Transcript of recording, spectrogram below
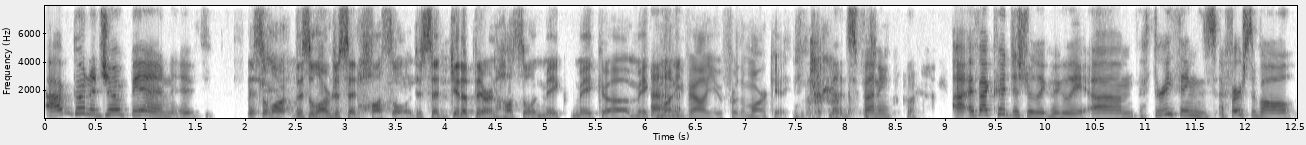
I'm gonna jump in if this alarm, this alarm just said hustle. It just said get up there and hustle and make make uh make money value for the market. That's funny. Uh, if I could just really quickly, um, three things. First of all,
